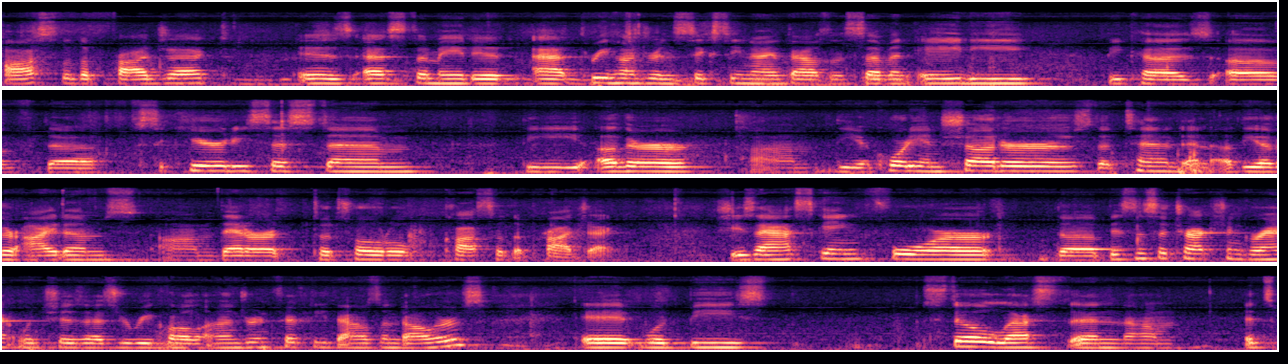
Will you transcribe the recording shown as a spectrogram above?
cost of the project is estimated at three hundred and sixty-nine thousand seven eighty because of the security system, the other, um, the accordion shutters, the tent, and the other items, um, that are the total cost of the project. She's asking for the business attraction grant, which is, as you recall, hundred and fifty thousand dollars. It would be still less than, um, it's,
